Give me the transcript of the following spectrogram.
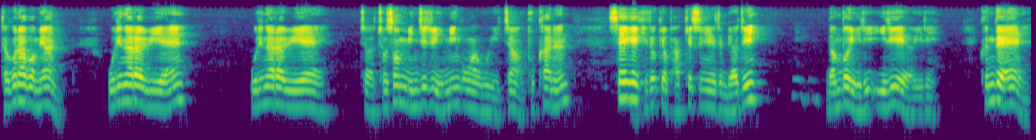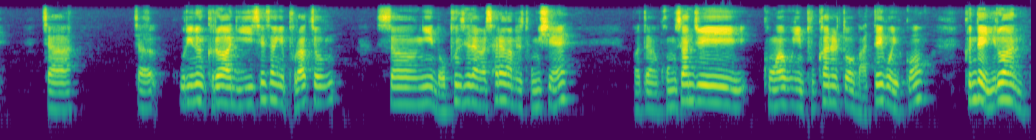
더구나 보면 우리나라 위에 우리나라 위에 저 조선민주주의 인민공화국이 있죠. 북한은 세계 기독교 박해 순위에서 몇 위? 넘버 1위, 1위예요. 1위. 근데 자, 자 우리는 그러한 이 세상의 불확정성이 높은 세상을 살아가면서 동시에 어떤 공산주의 공화국인 북한을 또 맞대고 있고 근데 이러한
